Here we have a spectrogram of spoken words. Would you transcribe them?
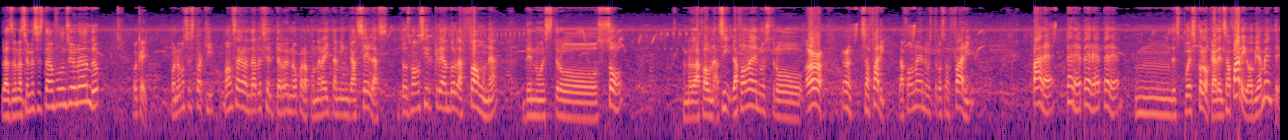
Las donaciones están funcionando. Ok, ponemos esto aquí. Vamos a agrandarles el terreno para poner ahí también gacelas. Entonces vamos a ir creando la fauna de nuestro zoo. No, la fauna, sí, la fauna de nuestro ah, ah, safari. La fauna de nuestro safari. Para, para, para, para. Mm, después colocar el safari, obviamente.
